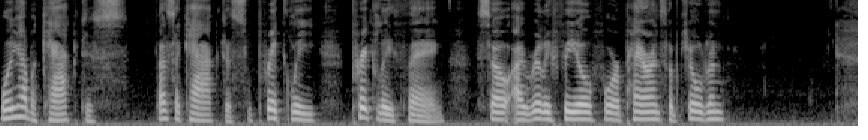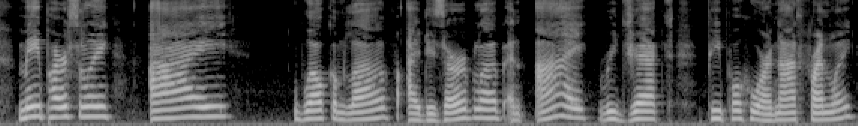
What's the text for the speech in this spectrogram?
Well, you have a cactus. That's a cactus, a prickly, prickly thing. So I really feel for parents of children. Me personally, I welcome love, I deserve love, and I reject people who are not friendly.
